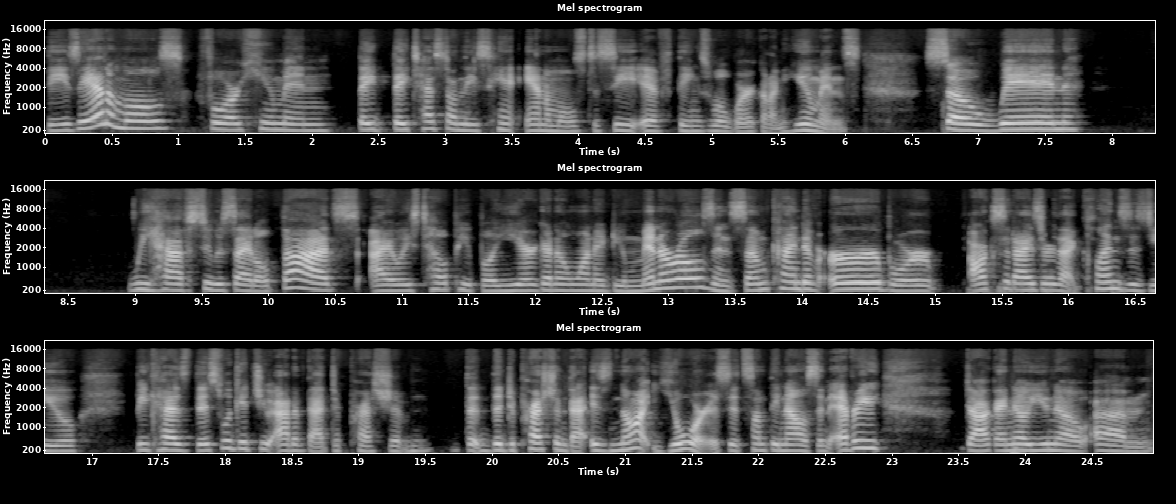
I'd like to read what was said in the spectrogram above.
these animals for human they they test on these ha- animals to see if things will work on humans. So when we have suicidal thoughts i always tell people you're going to want to do minerals and some kind of herb or oxidizer that cleanses you because this will get you out of that depression the, the depression that is not yours it's something else. And every doc i know you know um,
